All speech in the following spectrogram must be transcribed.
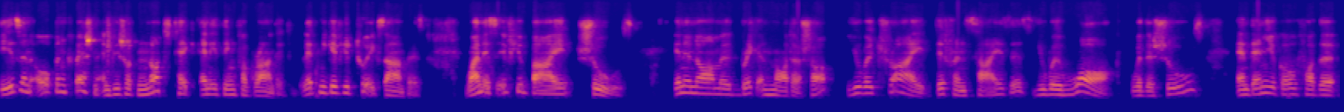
is an open question, and we should not take anything for granted. Let me give you two examples. One is if you buy shoes, in a normal brick and mortar shop, you will try different sizes, you will walk with the shoes, and then you go for the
